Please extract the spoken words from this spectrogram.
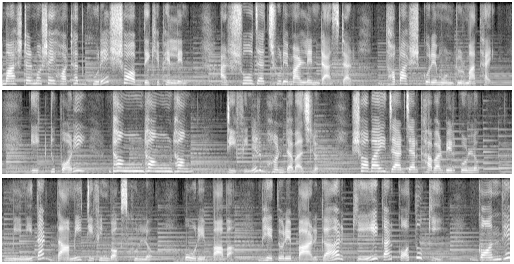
মাস্টারমশাই হঠাৎ ঘুরে সব দেখে ফেললেন আর সোজা ছুঁড়ে মারলেন ডাস্টার, ধপাস করে মন্টুর মাথায়। একটু পরেই ঢং ঢং ঢং, টিফিনের ঘণ্টা বাজল। সবাই যার যার খাবার বের করল। মিনি তার দামি টিফিন বক্স খুলল। ওরে বাবা, ভেতরে বার্গার, কেক আর কত কি? গন্ধে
